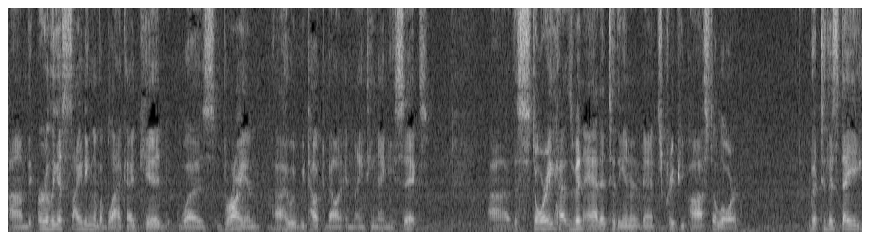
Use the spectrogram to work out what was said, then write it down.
Um, the earliest sighting of a black eyed kid was Brian, uh, who we talked about in 1996. Uh, the story has been added to the internet's creepypasta lore, but to this day,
